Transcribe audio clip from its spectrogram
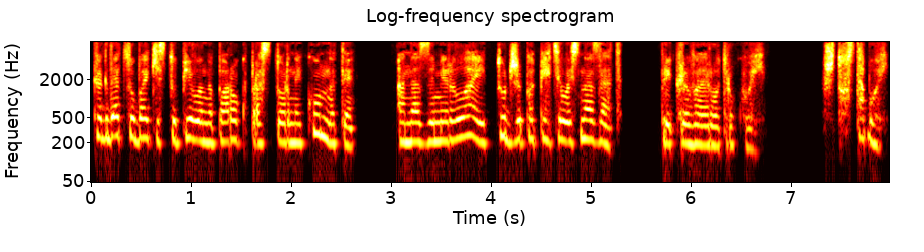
Когда Цубаки ступила на порог просторной комнаты, она замерла и тут же попятилась назад, прикрывая рот рукой. «Что с тобой?»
